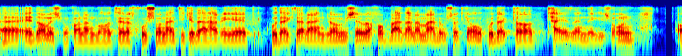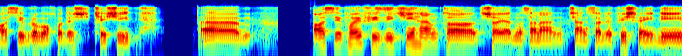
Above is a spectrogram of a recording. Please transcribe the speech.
اعدامش می‌کنن به خاطر خشونتی که در حقیقت کودک داره انجام میشه و خب بعدا هم معلوم شد که اون کودک تا ته زندگیش اون آسیب رو با خودش کشید. آسیب های فیزیکی هم تا شاید مثلا چند سال پیش خیلی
